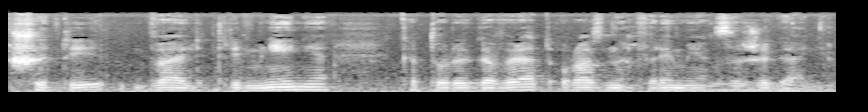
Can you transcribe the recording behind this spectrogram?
шиты, два или три мнения, которые говорят о разных временах зажигания.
